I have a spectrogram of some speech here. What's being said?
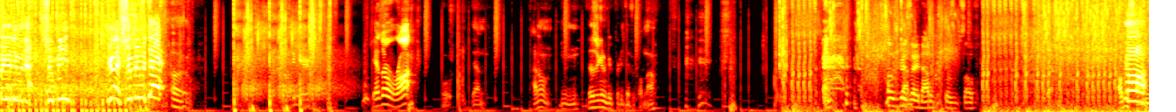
you gonna do with that? Shoot me? You gonna shoot me with that? Oh. Here. He has a rock. Oh, Then, I don't. Mm, this is gonna be pretty difficult now. I was gonna say not if he kills himself. I'll be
